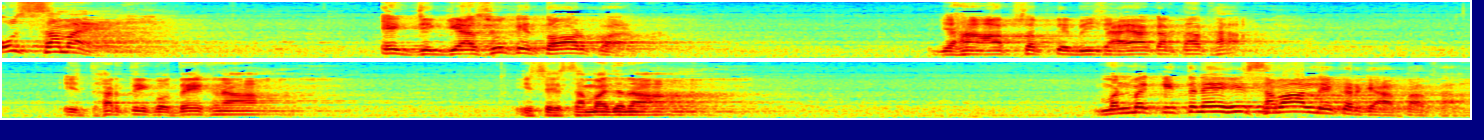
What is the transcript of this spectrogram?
उस समय एक जिज्ञासु के तौर पर यहाँ आप सबके बीच आया करता था। इस धरती को देखना, इसे समझना, मन में कितने ही सवाल लेकर के आता था।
